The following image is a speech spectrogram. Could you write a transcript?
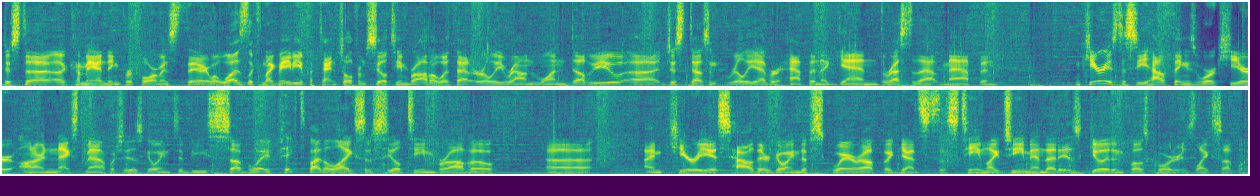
just a, a commanding performance there. What was looking like maybe a potential from SEAL Team Bravo with that early round one W uh, just doesn't really ever happen again. The rest of that map and. I'm curious to see how things work here on our next map, which is going to be Subway, picked by the likes of SEAL Team Bravo. Uh, I'm curious how they're going to square up against this team like G-Men that is good in close quarters, like Subway.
